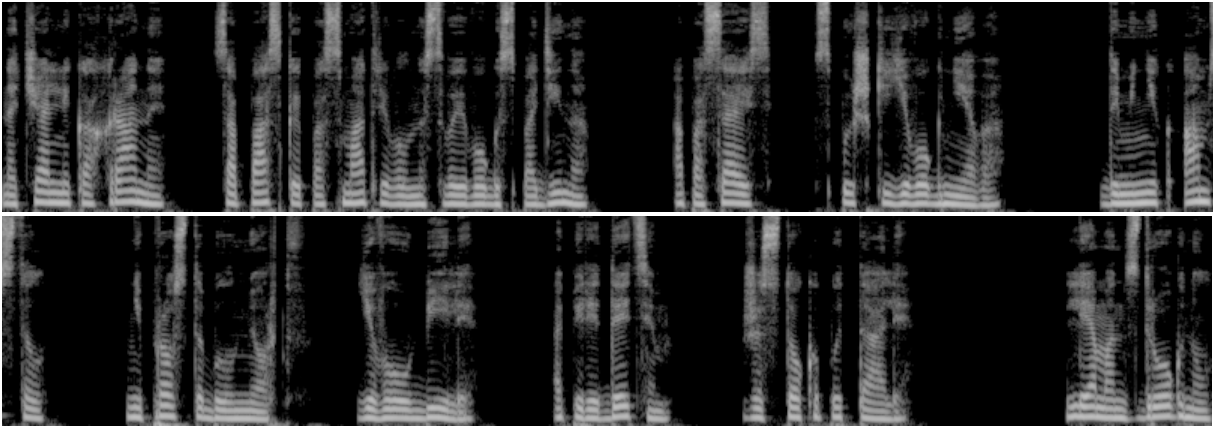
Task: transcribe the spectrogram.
Начальник охраны с опаской посматривал на своего господина, опасаясь вспышки его гнева. Доминик Амстел не просто был мертв, его убили, а перед этим жестоко пытали. Лемон вздрогнул,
